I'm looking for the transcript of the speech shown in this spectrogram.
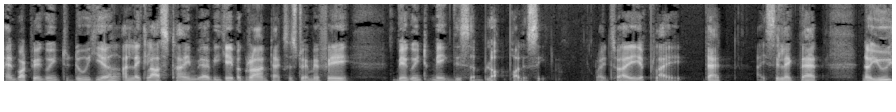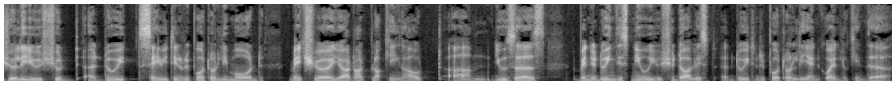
And what we're going to do here, unlike last time where we gave a grant access to MFA, we are going to make this a block policy, right? So I apply that, I select that. Now, usually you should uh, do it, save it in report only mode. Make sure you're not blocking out um, users. When you're doing this new, you should always uh, do it in report only and go and look in the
